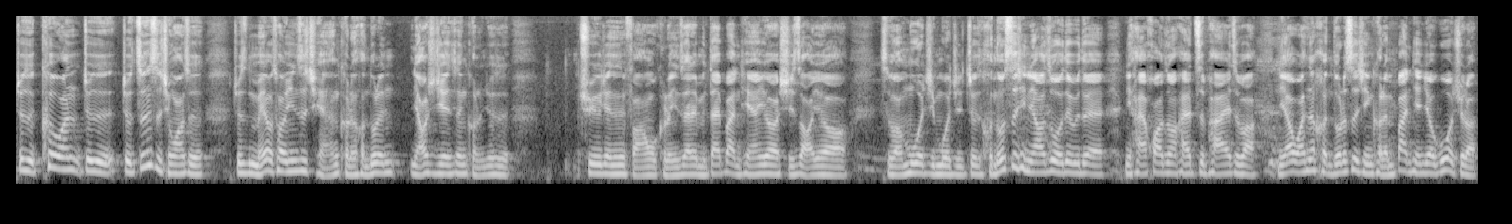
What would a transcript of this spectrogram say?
就是客观，就是就真实情况是，就是没有超新之前，可能很多人聊起健身，可能就是去一个健身房，我可能在那边待半天，又要洗澡，又要是吧磨叽磨叽，就是很多事情你要做，对不对？你还化妆，还要自拍，是吧？你要完成很多的事情，可能半天就要过去了。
